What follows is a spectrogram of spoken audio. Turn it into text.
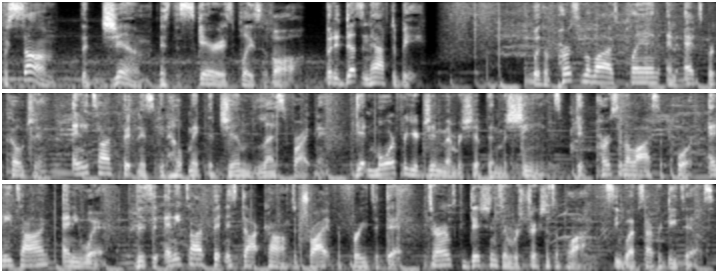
For some, the gym is the scariest place of all, but it doesn't have to be. With a personalized plan and expert coaching, Anytime Fitness can help make the gym less frightening. Get more for your gym membership than machines. Get personalized support anytime, anywhere. Visit AnytimeFitness.com to try it for free today. Terms, conditions, and restrictions apply. See website for details.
